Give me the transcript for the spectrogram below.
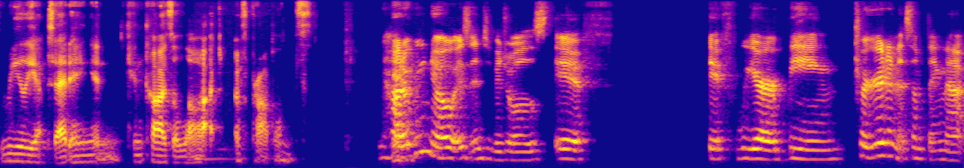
really upsetting and can cause a lot mm-hmm. of problems how yeah. do we know as individuals if if we are being triggered and it's something that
